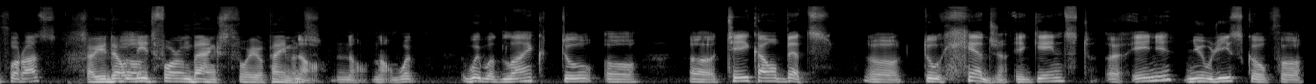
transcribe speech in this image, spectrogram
for us. So you don't need foreign banks for your payments? No, no, no. We, we would like to uh, uh, take our bets uh, to hedge against any new risk of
